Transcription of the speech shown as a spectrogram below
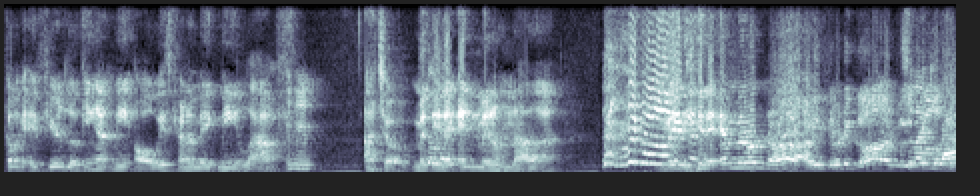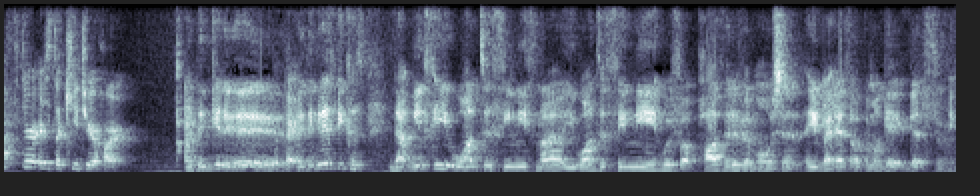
Como que if you're looking at me, always trying to make me laugh, Mhm. acho, me So, tiene like- en menos nada. Me my tiene en menos nada. I swear to God. So like laughter is the key to your heart. I think it is. Okay. I think it is because that means que you want to see me smile. You want to see me with a positive emotion. Y Mm. eso como que gets to me.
